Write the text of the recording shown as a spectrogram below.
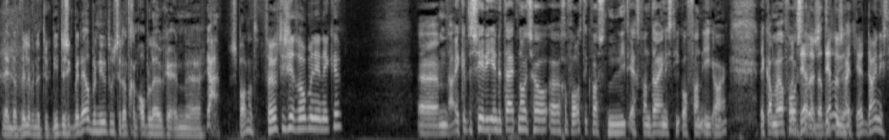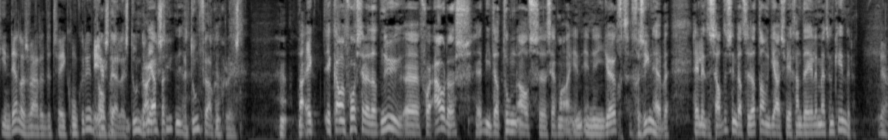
Nee, dat willen we natuurlijk niet. Dus ik ben heel benieuwd hoe ze dat gaan opleuken. En uh, ja, spannend. Verheugt u zich erop, meneer Nikke? Um, nou, ik heb de serie in de tijd nooit zo uh, gevolgd. Ik was niet echt van Dynasty of van ER. Ik kan me wel voorstellen oh, Dallas, dat... Dallas nu... had je, Dynasty en Dallas waren de twee concurrenten. Eerst Dallas, toen Dynasty ja, en toen Falcon ja. Crest. Ja. Nou, ik, ik kan me voorstellen dat nu uh, voor ouders, hè, die dat toen als uh, zeg maar in, in hun jeugd gezien hebben, heel interessant is. En dat ze dat dan juist weer gaan delen met hun kinderen. Ja,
